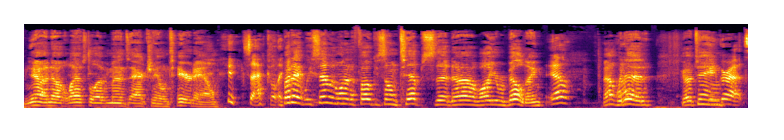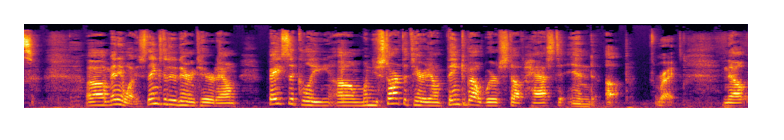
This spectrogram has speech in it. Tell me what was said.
yeah, I know the last 11 minutes actually on teardown. exactly. But hey, we said we wanted to focus on tips that uh, while you were building. yeah. No, we did. Go team. Congrats. Um, anyways, things to do during teardown. Basically, um, when you start the teardown, think about where stuff has to end up. Right. Now,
